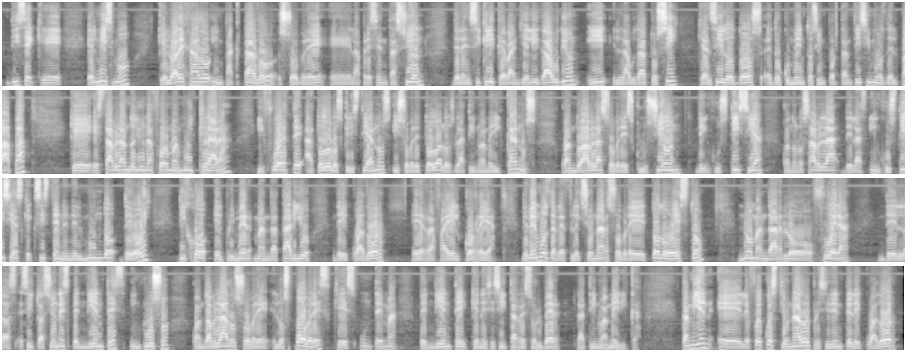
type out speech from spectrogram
Dice que él mismo que lo ha dejado impactado sobre eh, la presentación de la encíclica Evangelii Gaudium y Laudato Si, que han sido dos eh, documentos importantísimos del Papa, que está hablando de una forma muy clara y fuerte a todos los cristianos y sobre todo a los latinoamericanos, cuando habla sobre exclusión, de injusticia, cuando nos habla de las injusticias que existen en el mundo de hoy, dijo el primer mandatario de Ecuador, eh, Rafael Correa. Debemos de reflexionar sobre todo esto, no mandarlo fuera de las situaciones pendientes, incluso cuando ha hablado sobre los pobres, que es un tema pendiente que necesita resolver Latinoamérica. También eh, le fue cuestionado al presidente de Ecuador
